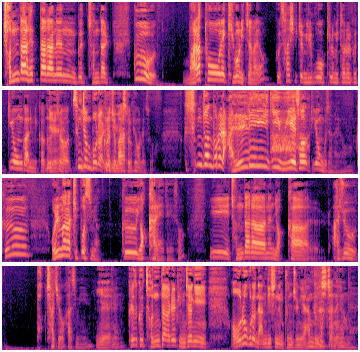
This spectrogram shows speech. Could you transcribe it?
전달했다라는 그 전달, 그, 마라톤의 기원 있잖아요? 그 42.195km를 그 뛰어온 거 아닙니까? 그, 예. 저, 승전보를 알리기 그렇죠. 위해서. 마라톤 병원에서. 그 승전보를 알리기 위해서 뛰어온 거잖아요. 그, 얼마나 기뻤으면, 그 역할에 대해서. 이 전달하는 역할, 아주 벅차죠, 가슴이. 예. 네. 그래서 그 전달을 굉장히 어록으로 남기시는 분 중에 한 분이시잖아요. 네.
